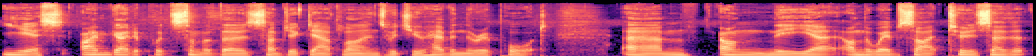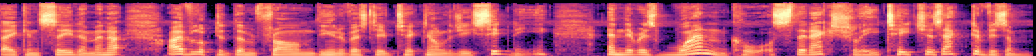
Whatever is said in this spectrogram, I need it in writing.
Yes, I'm going to put some of those subject outlines which you have in the report um, on the uh, on the website too, so that they can see them. And I, I've looked at them from the University of Technology Sydney, and there is one course that actually teaches activism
